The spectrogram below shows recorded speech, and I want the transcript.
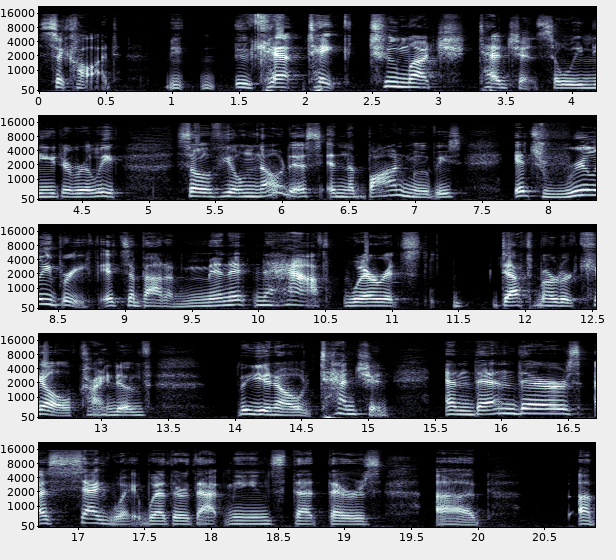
saccade. You, you can't take too much tension, so we need a relief. So if you'll notice in the Bond movies, it's really brief. It's about a minute and a half where it's death, murder, kill kind of, you know, tension. And then there's a segue, whether that means that there's a, a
